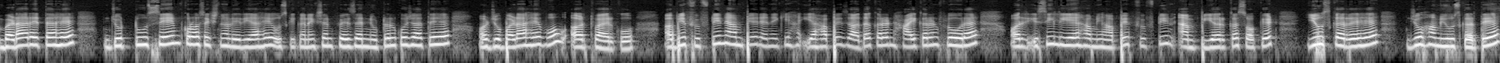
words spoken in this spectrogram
बड़ा रहता है। जो two same cross sectional area है, उसके कनेक्शन फ़ेज़ एंड न्यूट्रल को जाते हैं, और जो बड़ा है वो अर्थ वायर को। अब ये 15 एम्पियर यानी कि यहाँ पे ज़्यादा करंट हाई करंट फ्लो हो रहा है और इसीलिए हम यहाँ पे 15 एम्पियर का सॉकेट यूज़ कर रहे हैं, जो हम यूज़ करते हैं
